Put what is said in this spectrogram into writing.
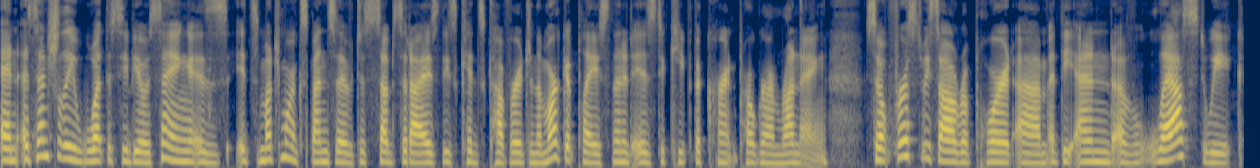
And essentially, what the CBO is saying is it's much more expensive to subsidize these kids' coverage in the marketplace than it is to keep the current program running. So, first, we saw a report um, at the end of last week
